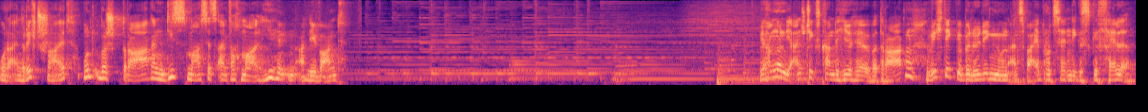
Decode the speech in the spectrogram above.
oder einen Richtschreit und übertragen dieses Maß jetzt einfach mal hier hinten an die Wand Wir haben nun die Einstiegskante hierher übertragen. Wichtig, wir benötigen nun ein zweiprozentiges Gefälle.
